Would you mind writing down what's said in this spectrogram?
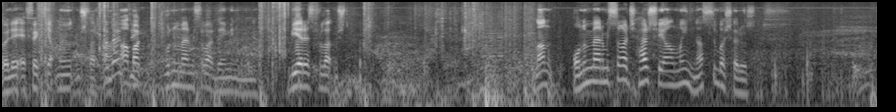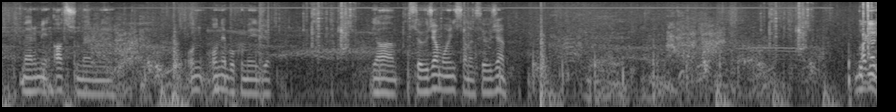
Böyle efekt yapmayı unutmuşlar falan. Aa bak bunun mermisi vardı eminim bunu. Bir yere fırlatmıştım. Lan onun mermisi var. Her şeyi almayı nasıl başarıyorsun? Mermi at şu mermiyi. O, o ne bokuma yarayacak? Ya söveceğim oyunu sana söveceğim. Bu I değil.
